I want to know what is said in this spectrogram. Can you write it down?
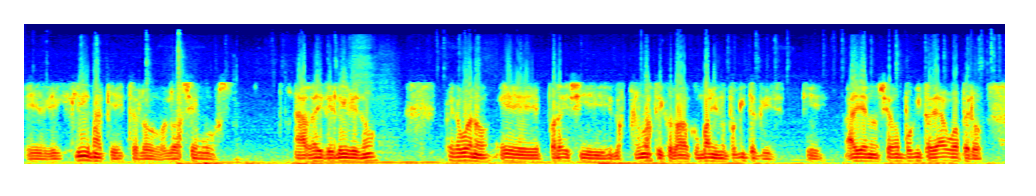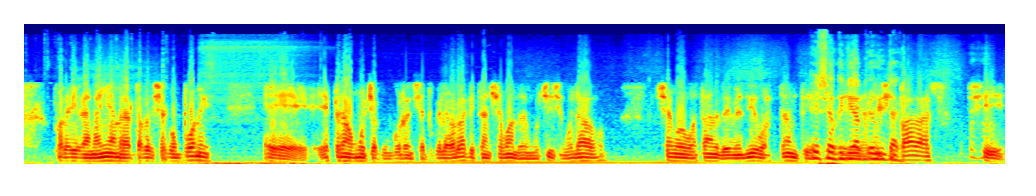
el, el clima, que esto lo, lo hacemos al aire libre, ¿no? Pero bueno, eh, por ahí si los pronósticos los acompañan un poquito, que, que haya anunciado un poquito de agua, pero por ahí a la mañana, a la tarde ya compone, eh, esperamos mucha concurrencia, porque la verdad que están llamando de muchísimos lados, ya hemos bastante, he vendido bastante Eso que te iba a preguntar. anticipadas, sí,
